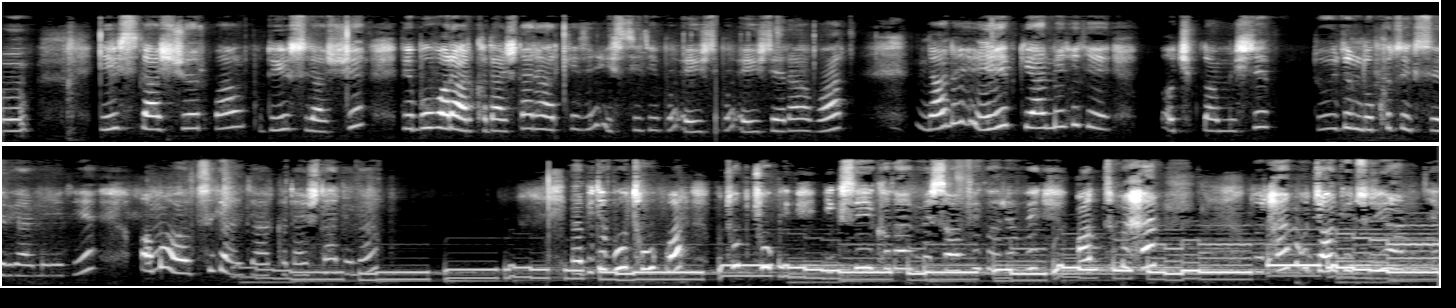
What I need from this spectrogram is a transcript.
Ee, dev slasher var. Bu dev slasher. Ve bu var arkadaşlar. Herkesin istediği bu, ejder, bu ejderha var. Yani hep gelmeli de açıklanmıştı. Duydum 9 iksir gelmeli diye. Ama 6 geldi arkadaşlar bana. Ya bir de bu top var. Bu top çok X'e kadar mesafe görüyor ve attım hem dur hem o can götürüyor hem de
